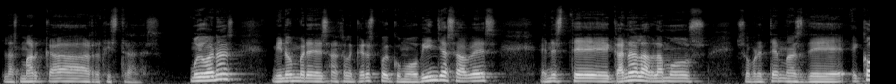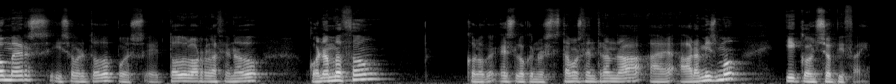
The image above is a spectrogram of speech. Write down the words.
las marcas registradas. Muy buenas, mi nombre es Ángel Crespo y como bien ya sabes, en este canal hablamos sobre temas de e-commerce y sobre todo pues eh, todo lo relacionado con Amazon es lo que nos estamos centrando ahora mismo, y con Shopify.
